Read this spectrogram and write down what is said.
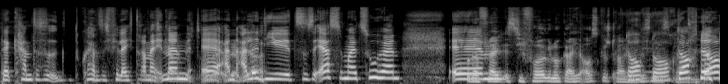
Da kanntest, du kannst dich vielleicht dran kann erinnern, dran äh, an erinnern, alle, ja. die jetzt das erste Mal zuhören. Oder Ähm, vielleicht ist die Folge noch gar nicht ausgestrahlt. Doch, doch. doch, doch,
